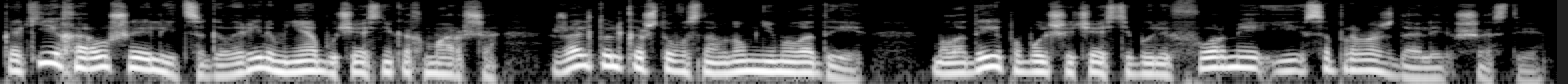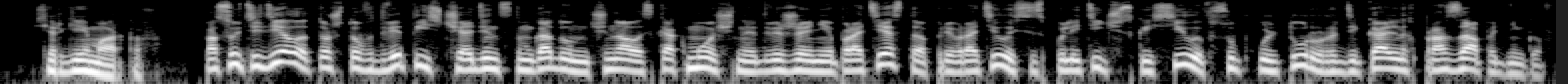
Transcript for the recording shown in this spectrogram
Какие хорошие лица, говорили мне об участниках марша. Жаль только, что в основном не молодые. Молодые по большей части были в форме и сопровождали шествие. Сергей Марков. По сути дела, то, что в 2011 году начиналось как мощное движение протеста, превратилось из политической силы в субкультуру радикальных прозападников.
